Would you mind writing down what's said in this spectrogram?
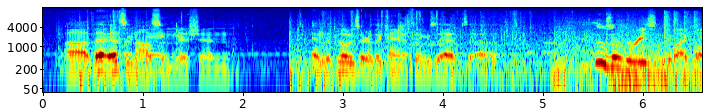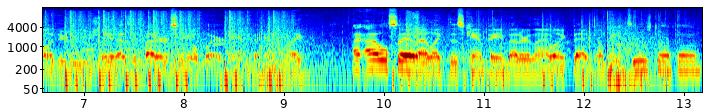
uh, that, that's an awesome mission. And the, those are the kind of things that, uh, those are the reasons why Call of Duty usually has a better single-player campaign. Like, I, I will say that I like this campaign better than I like Bad Company 2's campaign,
